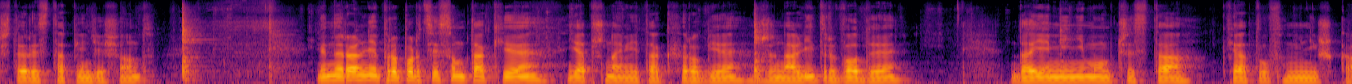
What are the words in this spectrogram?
450. Generalnie proporcje są takie, ja przynajmniej tak robię, że na litr wody daję minimum 300 kwiatów mniszka.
